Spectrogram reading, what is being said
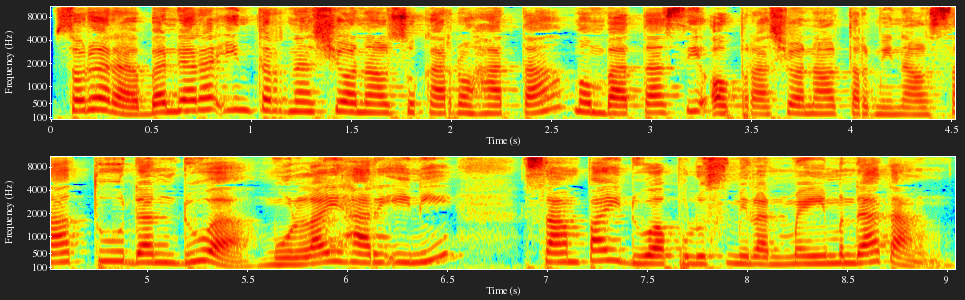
Saudara, Bandara Internasional Soekarno-Hatta membatasi operasional Terminal 1 dan 2 mulai hari ini sampai 29 Mei mendatang.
